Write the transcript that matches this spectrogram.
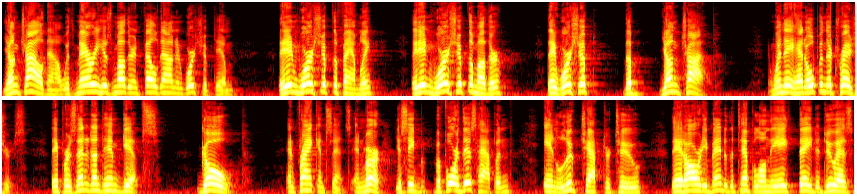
Young child now, with Mary, his mother, and fell down and worshiped him. They didn't worship the family. They didn't worship the mother, they worshiped the young child. And when they had opened their treasures, they presented unto him gifts gold and frankincense and myrrh. You see, before this happened, in Luke chapter 2, they had already been to the temple on the eighth day to do as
